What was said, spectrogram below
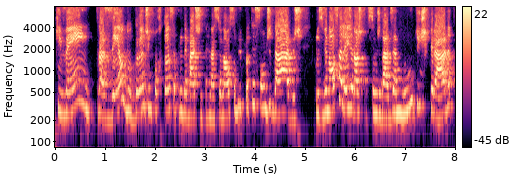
que vem trazendo grande importância para o debate internacional sobre proteção de dados. Inclusive, nossa Lei Geral de Proteção de Dados é muito inspirada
